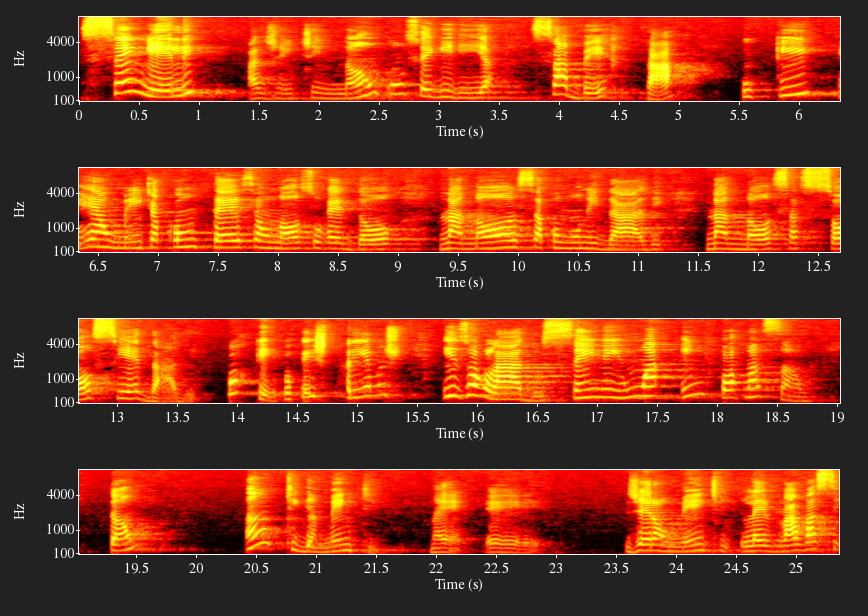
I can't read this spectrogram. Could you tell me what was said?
Sem ele, a gente não conseguiria saber, tá? O que realmente acontece ao nosso redor, na nossa comunidade, na nossa sociedade. Por quê? Porque estaríamos isolados, sem nenhuma informação. Então, antigamente, né, é, geralmente levava-se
